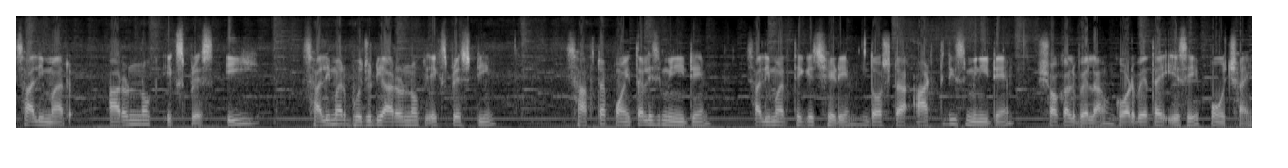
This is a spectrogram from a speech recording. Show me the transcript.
শালিমার আরণ্যক এক্সপ্রেস। এই শালিমার ভজুডি আরণ্যক এক্সপ্রেসটি সাতটা পঁয়তাল্লিশ মিনিটে শালিমার থেকে ছেড়ে দশটা আটত্রিশ মিনিটে সকালবেলা গড়বেতায় এসে পৌঁছায়।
